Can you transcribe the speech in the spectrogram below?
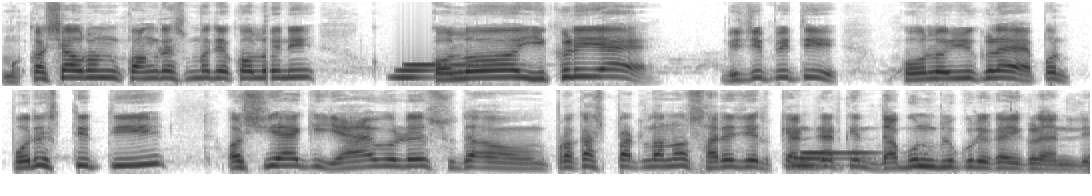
मग कशावरून काँग्रेसमध्ये कोलोनी? कोलो इकडे आहे बीजेपी ती. कोलो इकडे आहे. पण परिस्थिती अशी आहे की यावेळेस सुधा प्रकाश पाटलानं सारे जे कॅन्डिडेट दाबून बिलकुल एका इकडे आणले.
